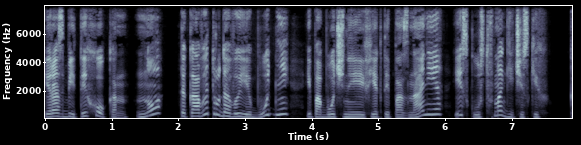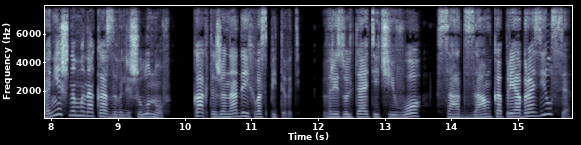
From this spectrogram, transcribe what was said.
и разбитых окон, но Таковы трудовые будни и побочные эффекты познания искусств магических. Конечно, мы наказывали шелунов. Как-то же надо их воспитывать. В результате чего сад замка преобразился.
